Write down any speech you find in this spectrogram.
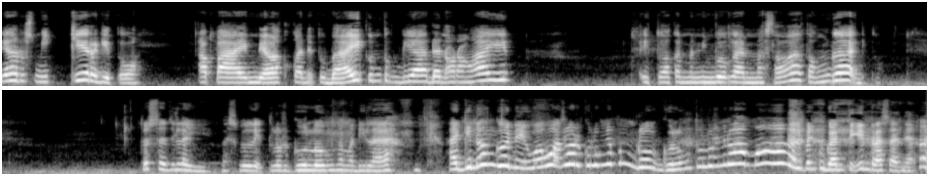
dia harus mikir gitu. Apa yang dia lakukan itu baik untuk dia dan orang lain? Itu akan menimbulkan masalah atau enggak gitu terus tadi lagi pas beli telur gulung sama Dila. Lagi nunggu nih wawa telur gulungnya pun gulung gulung telurnya lama kali pengen ku gantiin rasanya.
